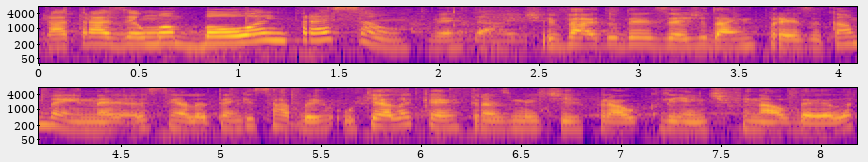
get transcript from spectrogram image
Para trazer uma boa impressão. Verdade. E vai do desejo da empresa também, né? Assim, ela tem que saber o que ela quer transmitir para o cliente final dela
